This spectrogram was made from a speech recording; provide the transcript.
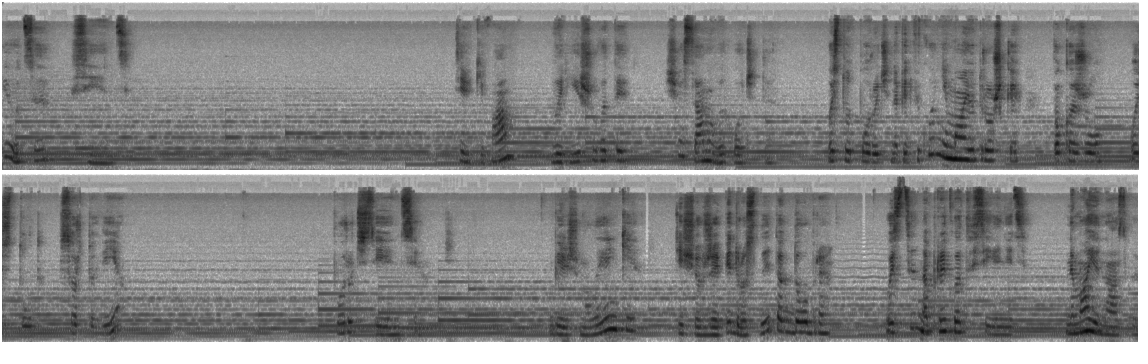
І оце сіянці. Тільки вам вирішувати, що саме ви хочете. Ось тут поруч на підвіконні маю трошки, покажу ось тут сортові, поруч сіянці. Більш маленькі, ті, що вже підросли так добре. Ось це, наприклад, сіянець. Немає назви.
